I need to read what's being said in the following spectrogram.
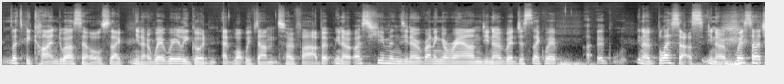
let's be kind to ourselves like you know we're really good at what we've done so far. But you know us humans you know running around you know we're just like we're uh, you know bless us you know. We're such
